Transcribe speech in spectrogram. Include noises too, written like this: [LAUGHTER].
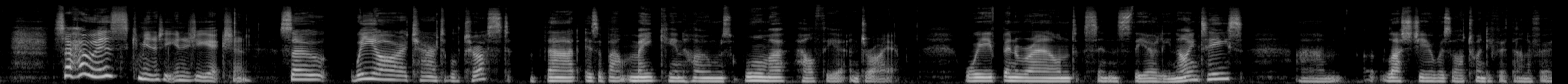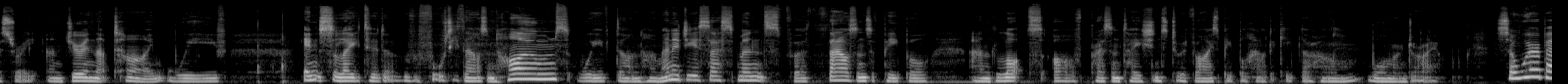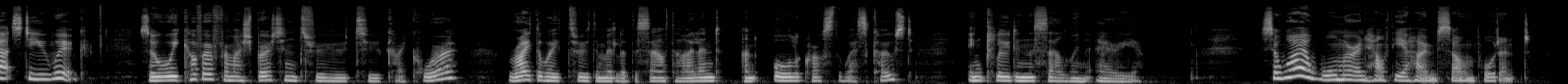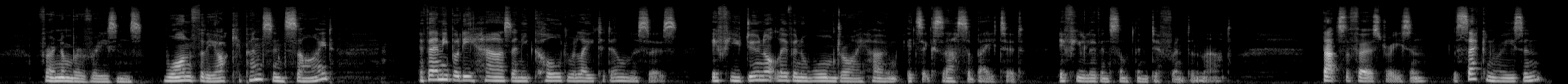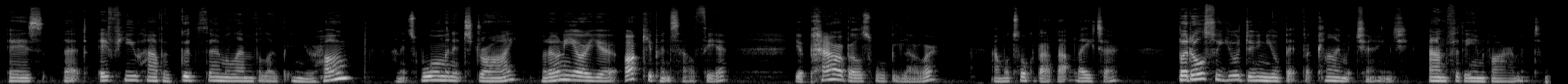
So, who is Community Energy Action? So, we are a charitable trust that is about making homes warmer, healthier, and drier. We've been around since the early 90s. Um, last year was our 25th anniversary, and during that time, we've insulated over 40,000 homes. We've done home energy assessments for thousands of people and lots of presentations to advise people how to keep their home warmer and drier. So, whereabouts do you work? So we cover from Ashburton through to Kaikoura, right the way through the middle of the South Island and all across the west coast, including the Selwyn area. So, why are warmer and healthier homes so important? For a number of reasons. One, for the occupants inside. If anybody has any cold related illnesses, if you do not live in a warm, dry home, it's exacerbated if you live in something different than that. That's the first reason. The second reason is that if you have a good thermal envelope in your home and it's warm and it's dry, not only are your occupants healthier, your power bills will be lower, and we'll talk about that later, but also you're doing your bit for climate change and for the environment.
